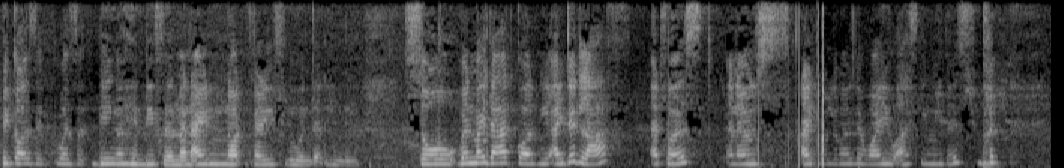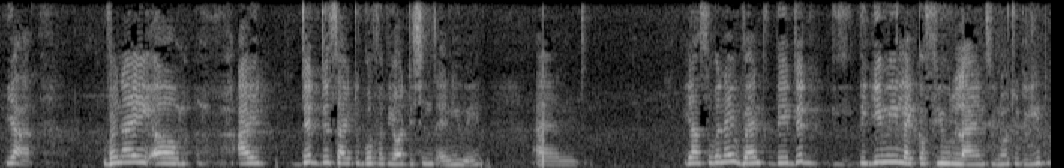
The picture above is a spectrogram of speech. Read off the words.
because it was being a Hindi film and I'm not very fluent at Hindi. So when my dad called me, I did laugh at first and I was I told him I was like, why are you asking me this? But yeah, when I um, I did decide to go for the auditions anyway, and yeah, so when I went, they did they gave me like a few lines, you know, to read,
